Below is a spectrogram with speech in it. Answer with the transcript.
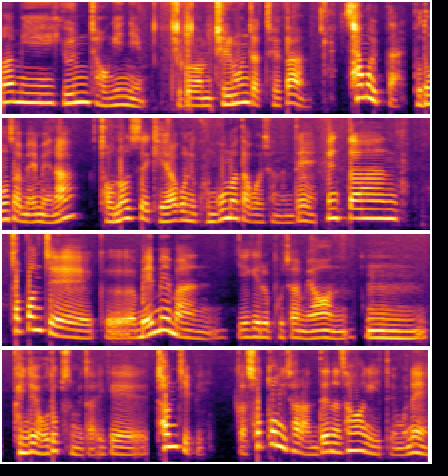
자, 조남이 윤정희님. 지금 질문 자체가 3월달 부동산 매매나 전월세 계약원이 궁금하다고 하셨는데 일단 첫 번째 그 매매만 얘기를 보자면 음, 굉장히 어둡습니다. 이게 천집이 그러니까 소통이 잘 안 되는 상황이기 때문에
